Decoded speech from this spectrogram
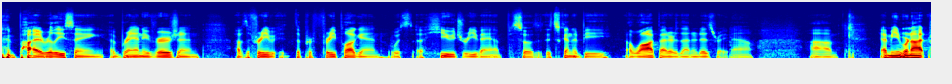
by releasing a brand new version of the free the free plugin with a huge revamp. So it's going to be a lot better than it is right now. Um, I mean, we're not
